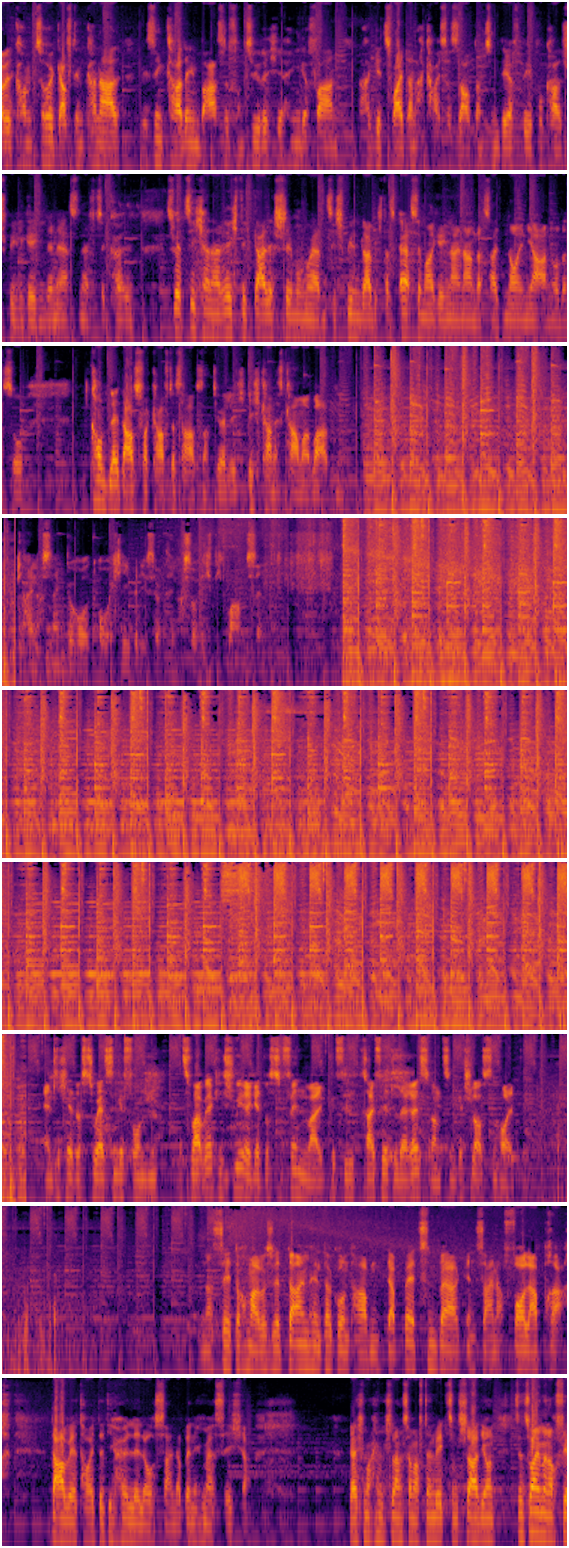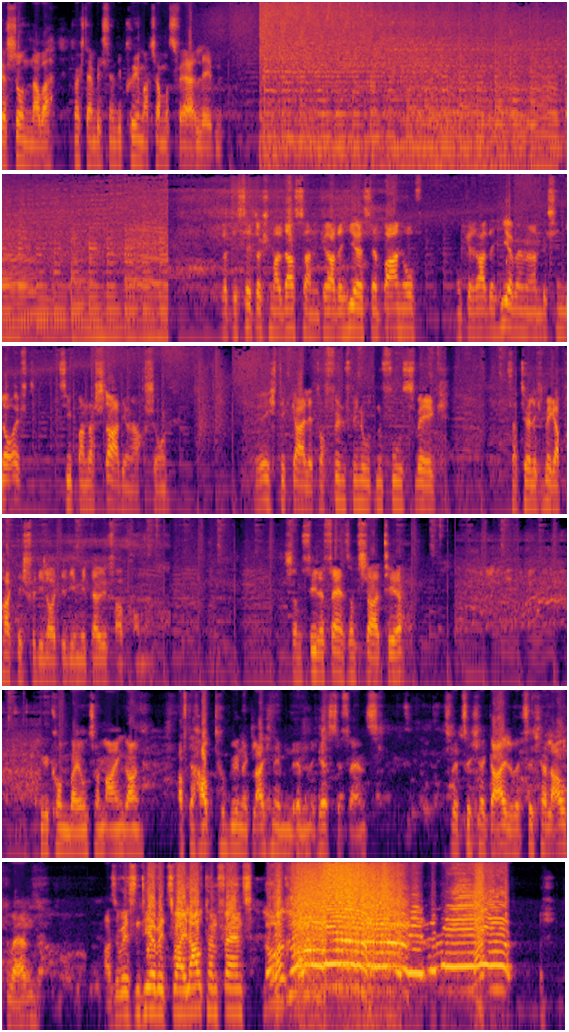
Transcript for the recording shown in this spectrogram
Willkommen zurück auf dem Kanal. Wir sind gerade in Basel von Zürich hier hingefahren. Nachher geht es weiter nach Kaiserslautern zum DFB-Pokalspiel gegen den 1. FC Köln. Es wird sicher eine richtig geile Stimmung werden. Sie spielen, glaube ich, das erste Mal gegeneinander seit neun Jahren oder so. Komplett ausverkauftes Haus natürlich. Ich kann es kaum erwarten. Kleiner Snack geholt. Oh, ich liebe diese, wenn sie noch so richtig warm sind. Etwas zu essen gefunden. Es war wirklich schwierig, etwas zu finden, weil gefühlt drei Viertel der Restaurants sind geschlossen heute. Na seht doch mal, was wir da im Hintergrund haben. Der Betzenberg in seiner voller Pracht. Da wird heute die Hölle los sein, da bin ich mir sicher. Ja, ich mache mich langsam auf den Weg zum Stadion. Es sind zwar immer noch vier Stunden, aber ich möchte ein bisschen die Pre-Match-Atmosphäre erleben. Leute, seht euch mal das an. Gerade hier ist der Bahnhof und gerade hier, wenn man ein bisschen läuft, sieht man das Stadion auch schon. Richtig geil, etwa 5 Minuten Fußweg. Ist natürlich mega praktisch für die Leute, die mit der ÖV kommen. Schon viele Fans am Start hier. Gekommen bei unserem Eingang auf der Haupttribüne gleich neben den Gästefans. Es wird sicher geil, wird sicher laut werden. Also wir sind hier mit zwei Lautern-Fans. Laut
